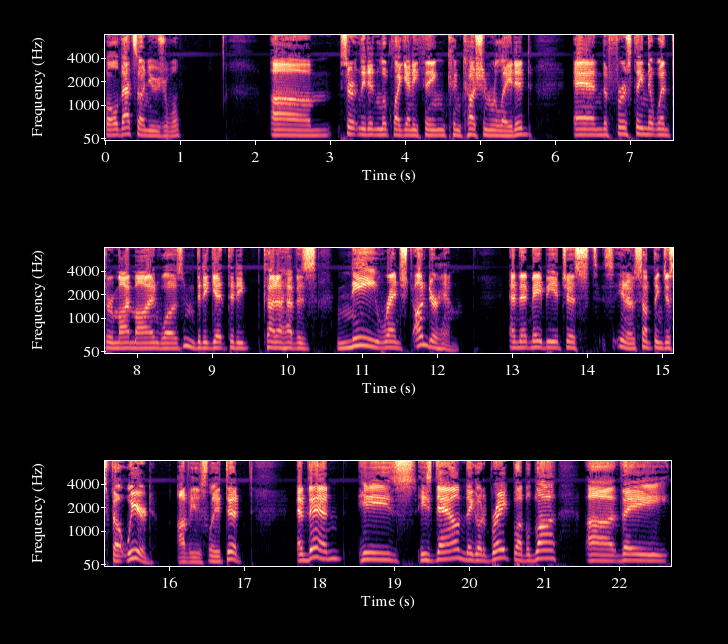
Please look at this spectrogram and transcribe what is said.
well, that's unusual. Um, certainly didn't look like anything concussion related. And the first thing that went through my mind was, hmm, did he get? Did he kind of have his knee wrenched under him? And that maybe it just, you know, something just felt weird. Obviously, it did. And then he's he's down. They go to break. Blah blah blah. Uh, they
